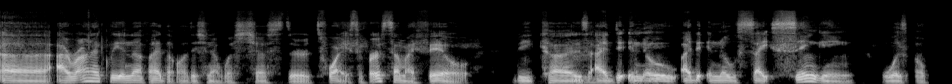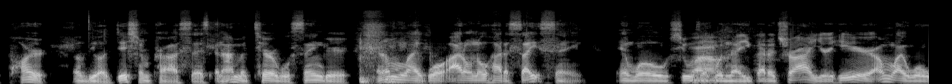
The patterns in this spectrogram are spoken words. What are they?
uh, ironically enough, I had to audition at West Chester twice. The first time I failed because mm-hmm. I didn't know I didn't know sight singing was a part of the audition process, and I'm a terrible singer. And I'm like, well, I don't know how to sight sing. And well, she was wow. like, well, now you got to try. You're here. I'm like, well,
